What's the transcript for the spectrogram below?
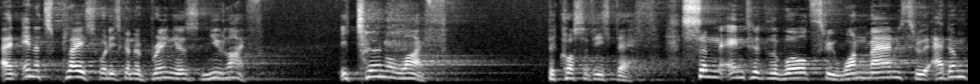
And in its place, what he's going to bring is new life, eternal life, because of his death. Sin entered the world through one man, through Adam,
